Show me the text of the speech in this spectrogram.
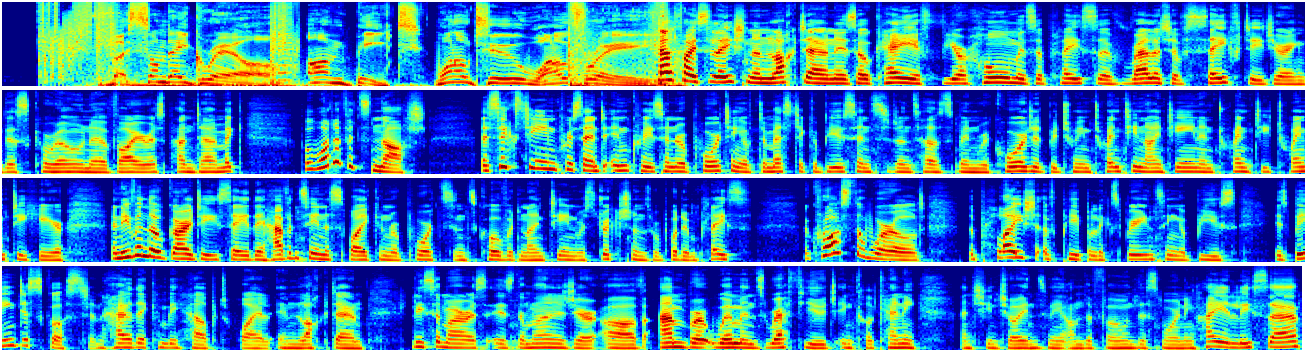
The Sunday Grill on Beat 102 103. Self isolation and lockdown is okay if your home is a place of relative safety during this coronavirus pandemic. But what if it's not? A 16% increase in reporting of domestic abuse incidents has been recorded between 2019 and 2020 here. And even though Gardaí say they haven't seen a spike in reports since COVID 19 restrictions were put in place, Across the world, the plight of people experiencing abuse is being discussed and how they can be helped while in lockdown. Lisa Morris is the manager of Amber Women's Refuge in Kilkenny, and she joins me on the phone this morning. Hi, Lisa.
